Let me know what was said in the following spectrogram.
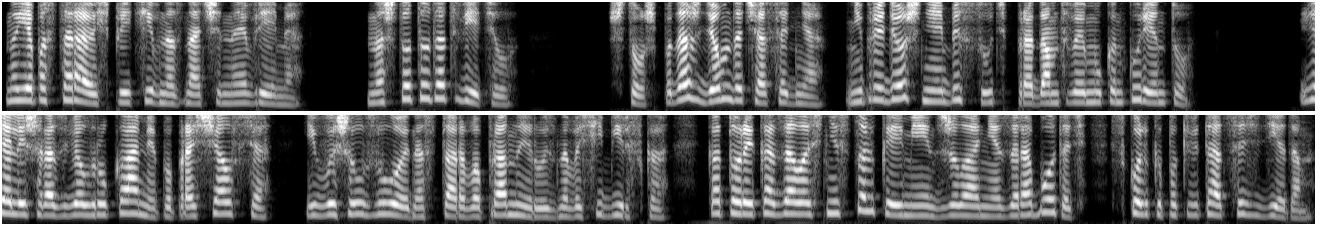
но я постараюсь прийти в назначенное время. На что тот ответил. Что ж, подождем до часа дня. Не придешь, не обессудь, продам твоему конкуренту. Я лишь развел руками, попрощался и вышел злой на старого проныру из Новосибирска, который, казалось, не столько имеет желание заработать, сколько поквитаться с дедом.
